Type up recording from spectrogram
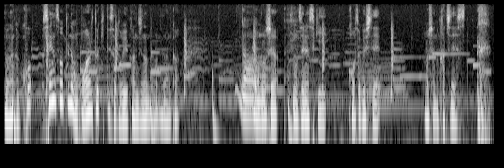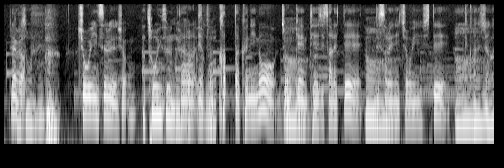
でもなんかこ戦争ってでも終わる時ってさどういう感じなんだろうね。なんかロシアもうゼレンスキー拘束してロシアの勝ちですってなんか調印するでしょ。あ調印するんだやっぱやっぱ勝った国の条件提示されてでそれに調印してあー感じじゃない？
